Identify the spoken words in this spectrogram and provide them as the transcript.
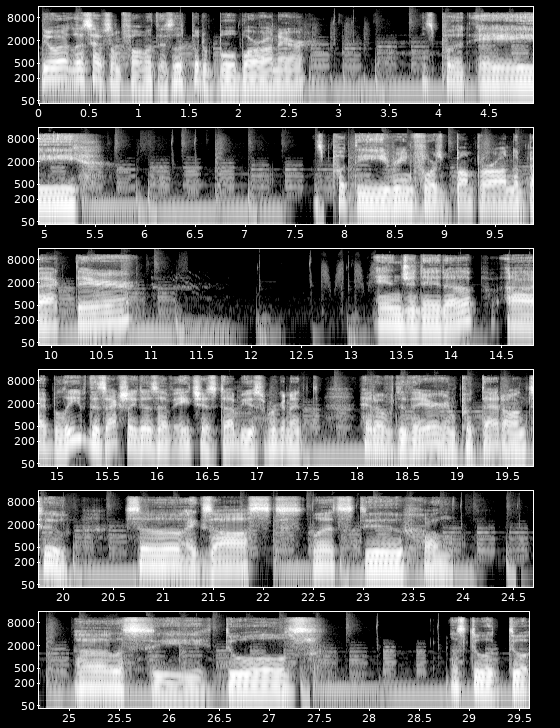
You know what? Let's have some fun with this. Let's put a bull bar on there. Let's put a. Let's put the reinforced bumper on the back there. Engine it up. I believe this actually does have HSW, so we're gonna head over to there and put that on too. So exhaust, let's do, oh, uh, let's see, Duels. Let's do a du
